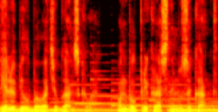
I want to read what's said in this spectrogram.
Я любил бывать у Ганского. Он был прекрасный музыкант.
